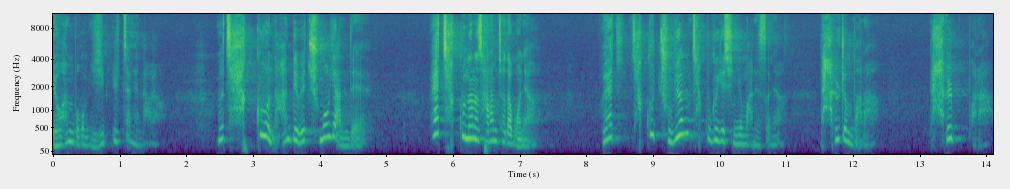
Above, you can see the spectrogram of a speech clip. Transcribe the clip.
요한복음 21장에 나와요 너 자꾸 나한테 왜 주목이 안 돼? 왜 자꾸 너는 사람 쳐다보냐? 왜 자꾸 주변 자꾸 그게 신경 많이 쓰냐? 나를 좀 봐라 나를 봐라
